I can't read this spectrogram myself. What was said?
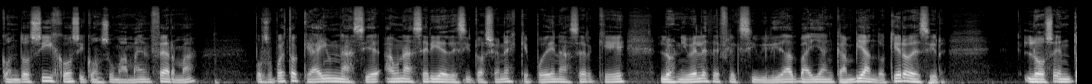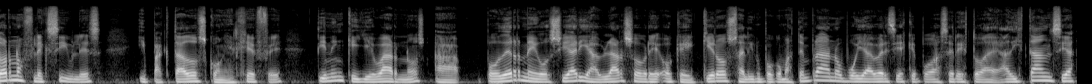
con dos hijos y con su mamá enferma. Por supuesto que hay una, cier- hay una serie de situaciones que pueden hacer que los niveles de flexibilidad vayan cambiando. Quiero decir, los entornos flexibles y pactados con el jefe tienen que llevarnos a poder negociar y hablar sobre, ok, quiero salir un poco más temprano, voy a ver si es que puedo hacer esto a, distancia,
